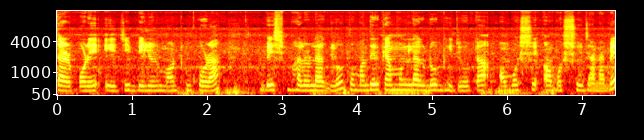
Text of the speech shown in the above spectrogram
তারপরে এই যে বেলুর মঠ ঘোরা। বেশ ভালো লাগল। তোমাদের কেমন লাগল ভিডিওটা অবশ্যই অবশ্যই জানাবে।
